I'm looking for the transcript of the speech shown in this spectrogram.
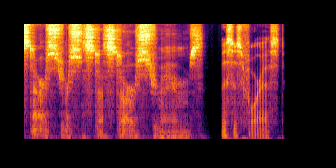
Star, star, streams. This is Forrest.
